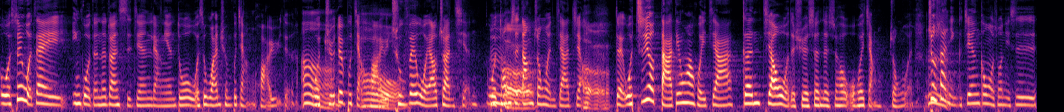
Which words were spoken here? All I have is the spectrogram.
我，所以我在英国的那段时间两年多，我是完全不讲华语的。嗯，我绝对不讲华语，除非我要赚钱。我同时当中文家教。对，我只有打电话回家跟教我的学生的时候，我会讲中文。就算你今天跟我说你是。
